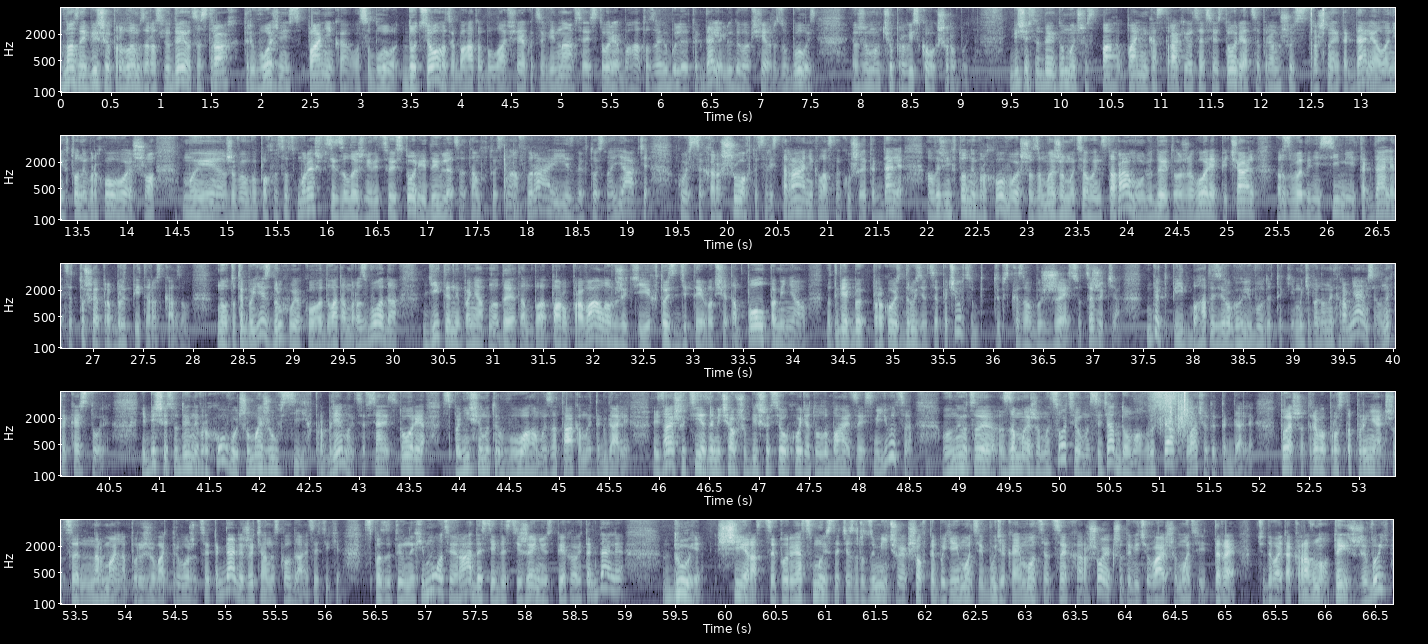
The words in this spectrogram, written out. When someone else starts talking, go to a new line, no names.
Одна з найбільших проблем зараз людей це страх, тривожність, паніка. Особливо до цього це багато було. Ще як це війна, вся історія, багато загибелі і так далі. Люди взагалі розгубились. Я вже мовчу про військових, що робити. Більшість людей думають, що паніка, страх і оця вся історія це прям щось страшне і так далі. Але ніхто не враховує, що ми живемо в епоху соцмереж, всі залежні від цієї історії, дивляться там хтось на Феррарі їздить, хтось на яхті, когось це хорошо, хтось в ресторані класно кушає і так далі. Але ж ніхто не враховує, що за межами цього інстаграму у людей теж горя, печаль, розведені сім'ї і так далі. Це те, що я про Бред Піта розказував. Ну то тебе є друг, у якого два там розвода, діти непонятно де там пару провалів в житті, хтось з дітей взагалі там пол поміняв. Ну тобі якби про когось друзів це почув, це ти б сказав би жесть, це життя. Бред Піт, багато зірок Голлівуду такі. Ми типу на них равняємося, у них така історія. І більшість людей не враховують, що майже у всіх проблеми це вся історія з панічними тривогами, з атаками і так далі. І знаєш, ці я замічав, що більше всього ходять, улибаються і сміються. Вони оце за межами соціуму сидять вдома, грустять, плачуть і так далі. Перше, треба просто прийняти, що це нормально переживати, тривожитися і так далі. Життя не складається тільки з позитивних емоцій, радості, достіжень, успіхів і так далі. Друге, ще раз це переосмислити і зрозуміти, що якщо в тебе є емоції, будь-яка емоція, це хорошо, якщо ти відчуваєш емоції, тире, чи давай так равно, ти живий,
